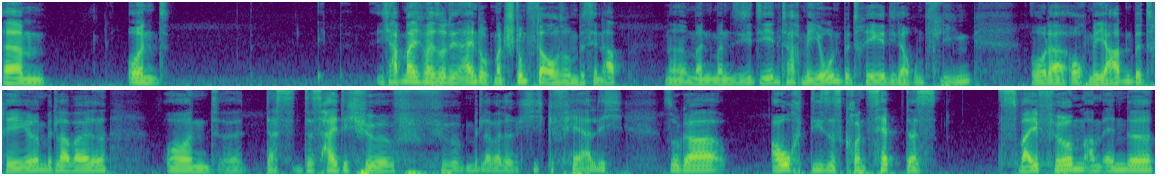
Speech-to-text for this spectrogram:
Ähm, und ich habe manchmal so den Eindruck, man stumpft da auch so ein bisschen ab. Ne? Man, man sieht jeden Tag Millionenbeträge, die da rumfliegen oder auch Milliardenbeträge mittlerweile. Und äh, das, das halte ich für, für mittlerweile richtig gefährlich. Sogar auch dieses Konzept, dass zwei Firmen am Ende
